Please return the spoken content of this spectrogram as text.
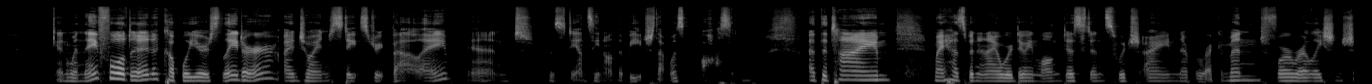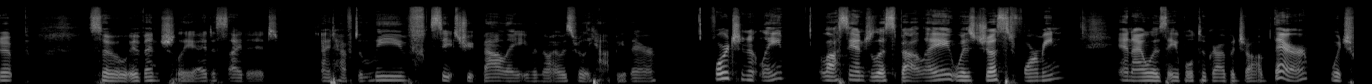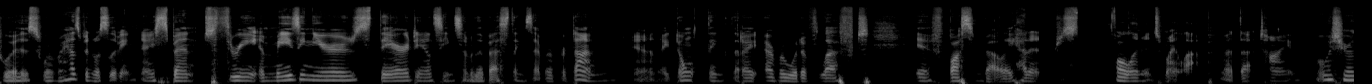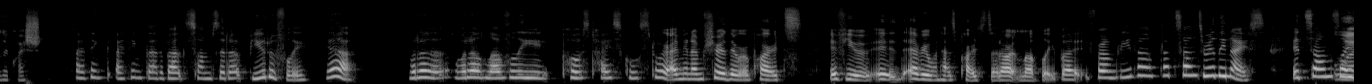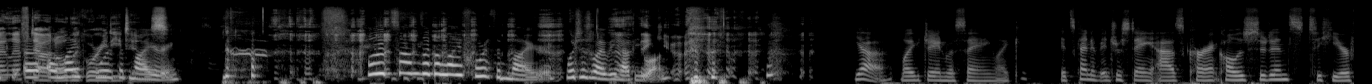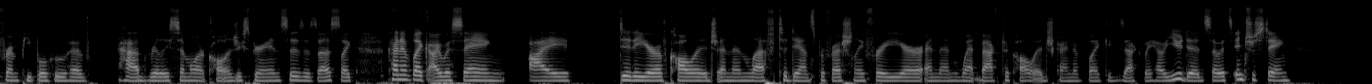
And when they folded a couple years later, I joined State Street Ballet and was dancing on the beach. That was awesome. At the time, my husband and I were doing long distance, which I never recommend for a relationship. So eventually, I decided I'd have to leave State Street Ballet, even though I was really happy there. Fortunately, Los Angeles Ballet was just forming, and I was able to grab a job there, which was where my husband was living. I spent three amazing years there dancing some of the best things I've ever done, and I don't think that I ever would have left if Boston Ballet hadn't just fallen into my lap at that time. What was your other question? I think I think that about sums it up beautifully. Yeah. What a what a lovely post high school story. I mean, I'm sure there were parts if you it, everyone has parts that aren't lovely, but from you know that sounds really nice. It sounds Well, I like left a, out a all the life gory worth details. admiring. Well, it sounds like a life worth admiring, which is why we have you Thank on. you. Yeah, like Jayne was saying, like it's kind of interesting as current college students to hear from people who have had really similar college experiences as us. Like kind of like I was saying, I did a year of college and then left to dance professionally for a year and then went back to college kind of like exactly how you did. So it's interesting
